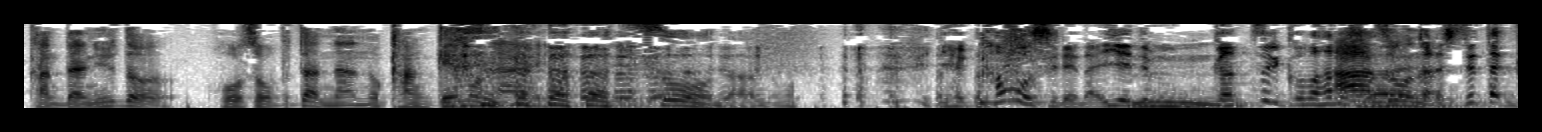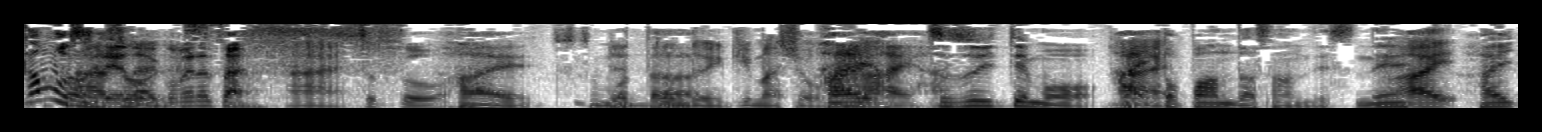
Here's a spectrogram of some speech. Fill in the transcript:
簡単に言うと、放送部とは何の関係もないっていう。そうなの。いや、かもしれない。いや、でうんも、がっつりこのあ話そうなんですだったらしてたかもしれない。ごめんなさい。はい。ちょっと、はい。ちょっとまた。どんどん行きましょうか。はい、はいはい続いても、はいマットパンダさんですね。はいはい。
